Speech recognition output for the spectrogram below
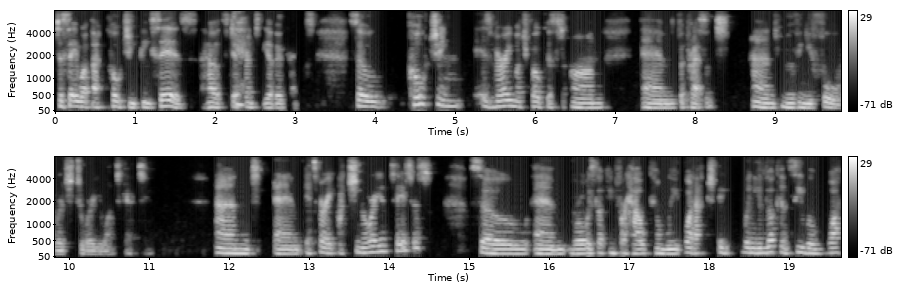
to say what that coaching piece is, how it's different to the other things. So coaching is very much focused on um, the present and moving you forward to where you want to get to. And um, it's very action orientated. So um, we're always looking for how can we, what actually, when you look and see, well, what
